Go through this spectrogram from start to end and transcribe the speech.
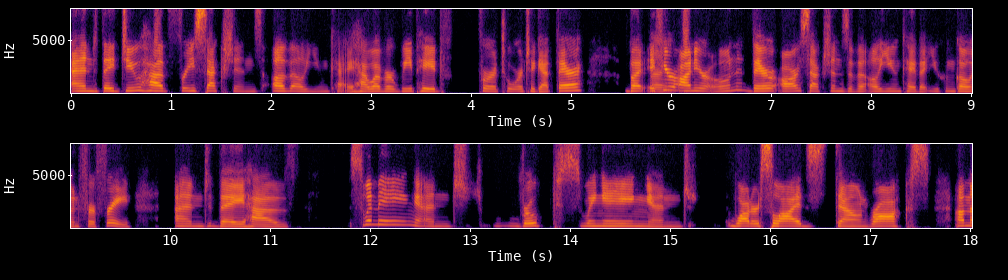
And they do have free sections of El Yunque. However, we paid for a tour to get there. But if you're on your own, there are sections of El Yunque that you can go in for free. And they have swimming and rope swinging and water slides down rocks. Um,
